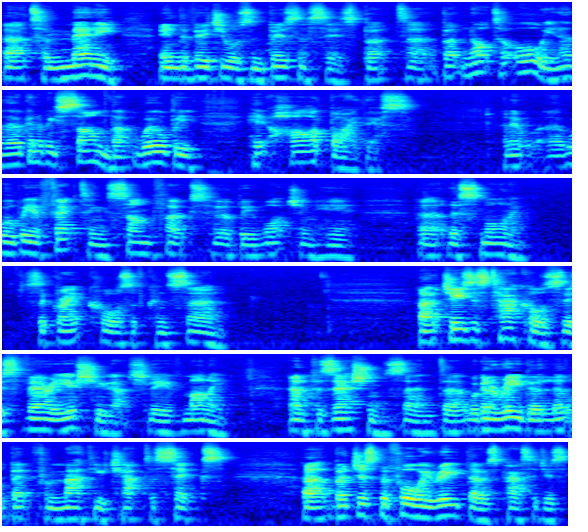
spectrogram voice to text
uh, to many individuals and businesses, but uh, but not to all. You know, there are going to be some that will be hit hard by this, and it uh, will be affecting some folks who will be watching here uh, this morning. It's a great cause of concern. Uh, Jesus tackles this very issue actually of money and possessions, and uh, we're going to read a little bit from Matthew chapter six. but just before we read those passages,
